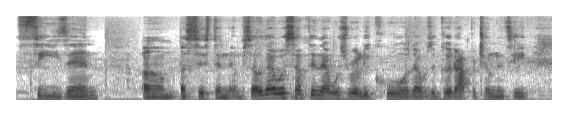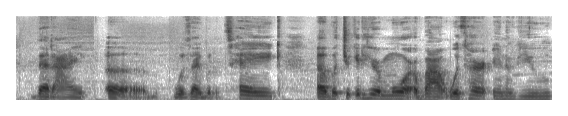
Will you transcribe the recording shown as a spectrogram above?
season, um, assisting them. So that was something that was really cool. That was a good opportunity that I uh, was able to take. Uh, but you can hear more about with her interview.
